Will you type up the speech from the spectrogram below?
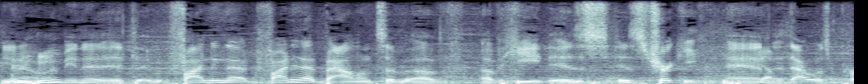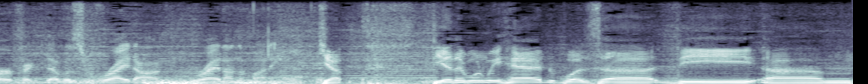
You know, I mm-hmm. mean, it, it, finding that finding that balance of, of, of heat is is tricky, and Yep. that was perfect. That was right on right on the money. Yep. The other one we had was uh, the um,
